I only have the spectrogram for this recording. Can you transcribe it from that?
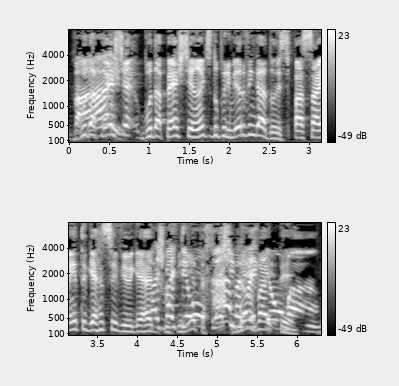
Vai. Budapeste, é, Budapeste é antes do primeiro Vingadores. Se passar entre Guerra Civil e Guerra Mas vai ter um Infinita, flashback, mas não vai ter uma.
